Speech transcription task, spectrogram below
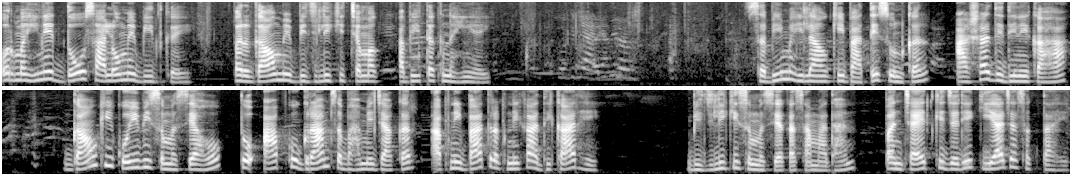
और महीने दो सालों में बीत गए, पर गाँव में बिजली की चमक अभी तक नहीं आई। सभी महिलाओं की बातें सुनकर आशा दीदी ने कहा, गाँव की कोई भी समस्या हो तो आपको ग्राम सभा में जाकर अपनी बात रखने का अधिकार है। बिजली की समस्या का समाधान पंचायत के ज़रिए किया जा सकता है।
